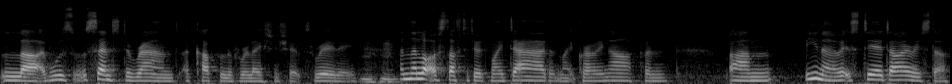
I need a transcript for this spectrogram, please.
love was centered around a couple of relationships really. Mm-hmm. and a lot of stuff to do with my dad and like growing up and um, you know it's dear diary stuff.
